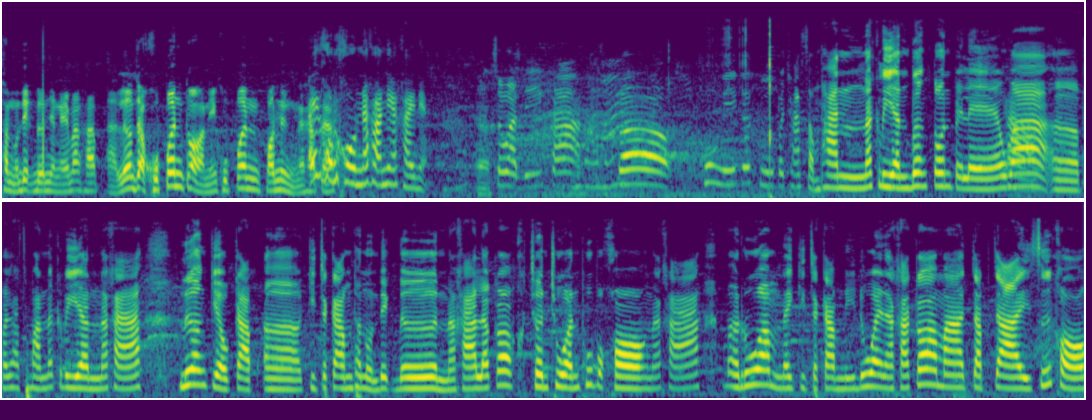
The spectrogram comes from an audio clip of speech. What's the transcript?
ถนนเด็กเดินยังไงบ้างครับอ่าเริ่มจากครูเปิลก่อนนี่ครูเปิลปหนึ่งนะครับไอ้ยคุณคุณนะคะเนี่ยใครเนี่ย สวัสดีค่ะ ก็ พรุ่งนี้ก็คือประชาสัมพันธ์นักเรียนเบื้องต้นไปแล้วค่ะว่าเอ่อประชาสัมพันธ์นักเรียนนะคะ เรื่องเกี่ยวกับเอ่อกิจกรรมถนนเด็กเดินนะคะ แล้วก็เชิญชวนผู้ปกครองนะคะ มาร่วมในกิจกรรมนี้ด้วยนะคะ ก็มาจับจ่ายซื้อของ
